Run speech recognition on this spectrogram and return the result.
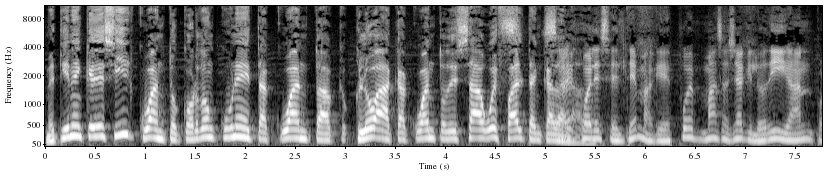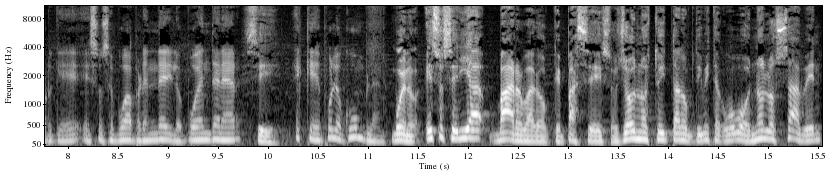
Me tienen que decir cuánto cordón cuneta, cuánta cloaca, cuánto desagüe falta en cada ¿Sabes lado. cuál es el tema? Que después, más allá que lo digan, porque eso se puede aprender y lo pueden tener, Sí. es que después lo cumplan. Bueno, eso sería bárbaro que pase eso. Yo no estoy tan optimista como vos. No lo saben,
